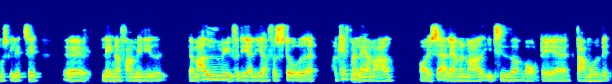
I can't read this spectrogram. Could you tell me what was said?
måske lidt til øh, længere frem i livet. Jeg er meget ydmyg, fordi jeg lige har forstået, at hold kæft, man lærer meget, og især lærer man meget i tider, hvor det er, der er modvind.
